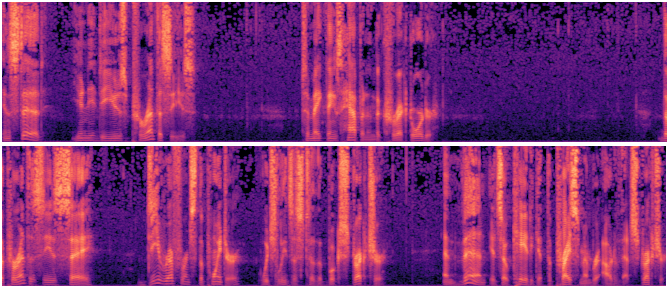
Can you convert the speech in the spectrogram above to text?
Instead, you need to use parentheses to make things happen in the correct order. The parentheses say dereference the pointer, which leads us to the book structure, and then it's okay to get the price member out of that structure.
